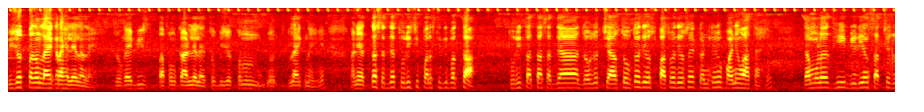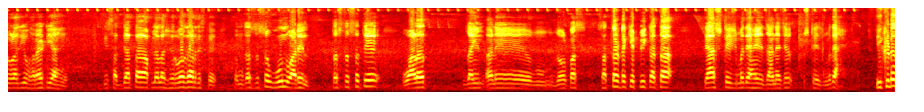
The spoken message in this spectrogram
बीजोत्पादन लायक राहिलेला नाही. जो काही बीज आपण काढलेला आहे तो बीजोत्पादन लायक नाही आहे. आणि आत्ता सध्या तुरीची परिस्थिती बघता तुरीत आता सध्या जवळजवळ चार चौथा दिवस पाचवा दिवस आहे कंटिन्यू पाणी वाहत आहे. त्यामुळं ही बी डी एम सातशे जोळा जी व्हरायटी आहे ती सध्या आता आपल्याला हिरवगार दिसते. पण जसं जसं ऊन वाढेल तसं तसं ते वाळत जाईल आणि जवळपास सत्तर टक्के पीक आता त्या स्टेजमध्ये आहे जाण्याच्या स्टेजमध्ये आहे. इकडं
